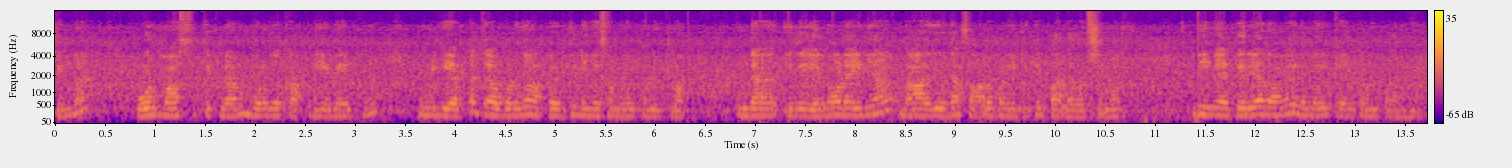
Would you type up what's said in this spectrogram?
வச்சுட்டிங்கன்னா ஒரு மாதத்துக்குனாலும் முருங்கைக்காய் அப்படியே இருக்கும். உங்களுக்கு எப்போ தேவைப்படுதோ அப்போ எடுத்து நீங்கள் சமையல் பண்ணிக்கலாம். இந்த இது என்னோட ஐடியா நான் இதை தான் ஃபாலோ பண்ணிகிட்டு இருக்கேன் பல வருஷமாக நீங்கள் தெரியாதவங்க இந்த மாதிரி ட்ரை பண்ணி பாருங்கள்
